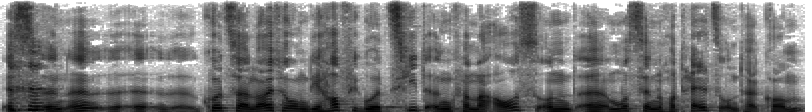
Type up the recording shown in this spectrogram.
ist, mhm. äh, äh, kurze Erläuterung, die Hauptfigur zieht irgendwann mal aus und äh, muss in Hotels unterkommen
